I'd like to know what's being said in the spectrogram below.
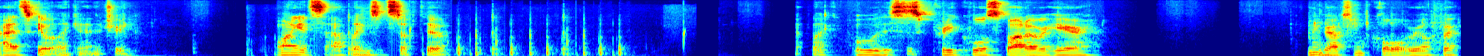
Alright, let's get like another tree. I want to get saplings and stuff too. Like, oh, this is a pretty cool spot over here. Let me grab some coal real quick.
